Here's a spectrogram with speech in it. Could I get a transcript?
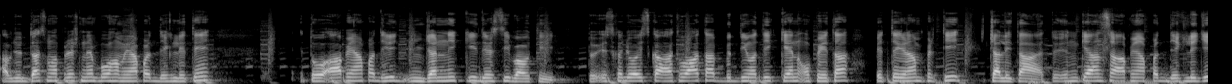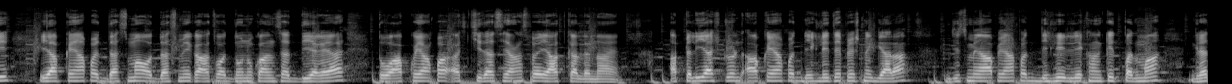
अब जो दसवां प्रश्न है, वो हम यहाँ पर देख लेते हैं। तो आप यहाँ पर धीरे जननी की दृष्टि बहुत ही तो इसका जो इसका अथवा था बुद्धिमती, कैन ओपेता पितृग्राम प्रति, चलिता है। तो इनके आंसर आप यहाँ पर देख लीजिए। ये आपका यहाँ पर दसवां और दसवें का अथवा दोनों का आंसर दिया गया है। तो आपको यहाँ पर अच्छी तरह से यहाँ पर याद कर लेना है। अब चलिए स्टूडेंट आपके यहाँ पर देख लेते हैं प्रश्न ग्यारह, जिसमें आप यहाँ पर देख लीजिए रेखांकित पदमा गृह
